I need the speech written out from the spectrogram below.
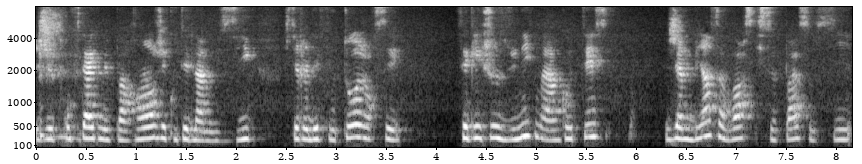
j'ai profité avec mes parents, j'écoutais de la musique, je tirais des photos. Genre, c'est c'est quelque chose d'unique, mais à un côté, c'est- j'aime bien savoir ce qui se passe aussi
